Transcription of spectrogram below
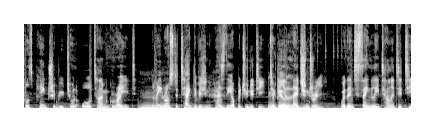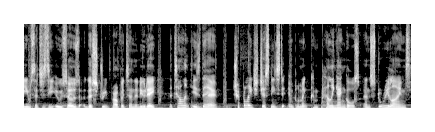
whilst paying tribute to an all time great. The main mm-hmm. roster tag division has the opportunity to They be do. legendary. With insanely talented teams such as the Usos, the Street Profits, and the New Day, the talent is there. Triple H just needs to implement compelling angles and storylines.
